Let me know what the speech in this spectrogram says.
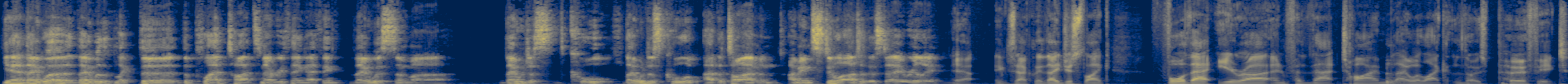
yeah, they were, they were like the, the plaid tights and everything. I think they were some, uh, they were just cool. They were just cool at the time. And I mean, still are to this day, really. Yeah, exactly. They just like, for that era and for that time, they were like those perfect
